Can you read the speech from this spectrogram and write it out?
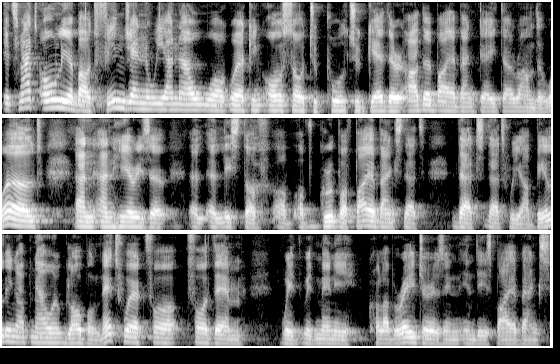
it's not only about FinnGen, we are now working also to pull together other biobank data around the world. And, and here is a, a, a list of, of, of, group of biobanks that, that, that we are building up now, a global network for, for them with, with many collaborators in, in these biobanks.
